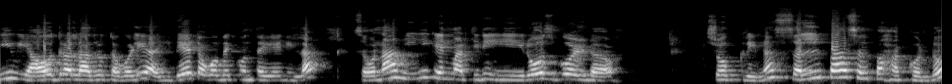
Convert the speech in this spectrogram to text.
ನೀವು ಯಾವ್ದ್ರಲ್ಲಾದ್ರೂ ತಗೊಳ್ಳಿ ಇದೇ ತಗೋಬೇಕು ಅಂತ ಏನಿಲ್ಲ. ಸೊ ನಾನು ಈಗ ಏನ್ ಮಾಡ್ತೀನಿ, ಈ ರೋಸ್ ಗೋಲ್ಡ್ ಸ್ಟೋಪ್ನ ಸ್ವಲ್ಪ ಸ್ವಲ್ಪ ಹಾಕೊಂಡು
